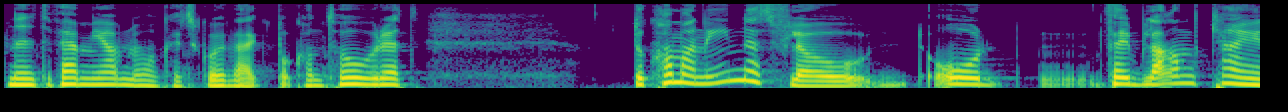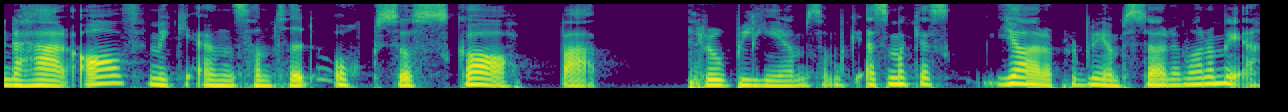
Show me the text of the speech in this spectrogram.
9 till 5 jobb, när man kanske går iväg på kontoret, då kommer man in i ett flow. Och, för ibland kan ju det här av för mycket ensamtid också skapa problem som, alltså man kan göra problem större än vad de är.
